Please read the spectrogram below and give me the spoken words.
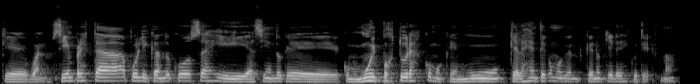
que bueno, siempre está publicando cosas y haciendo que, como muy posturas como que, que la gente como que, no quiere discutir, ¿no?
